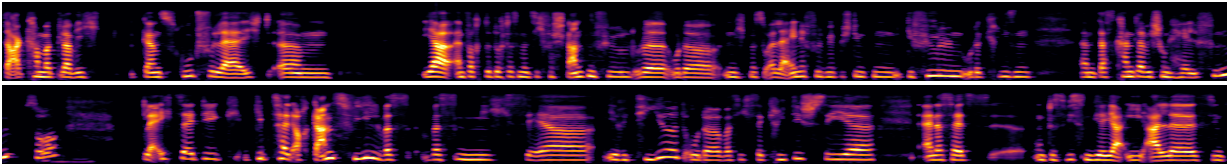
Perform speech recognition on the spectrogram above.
Da kann man, glaube ich, ganz gut vielleicht ähm, ja, einfach dadurch, dass man sich verstanden fühlt oder, oder nicht mehr so alleine fühlt mit bestimmten Gefühlen oder Krisen, ähm, das kann, glaube ich, schon helfen. So. Gleichzeitig gibt es halt auch ganz viel, was, was mich sehr irritiert oder was ich sehr kritisch sehe. Einerseits, äh, und das wissen wir ja eh alle, sind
